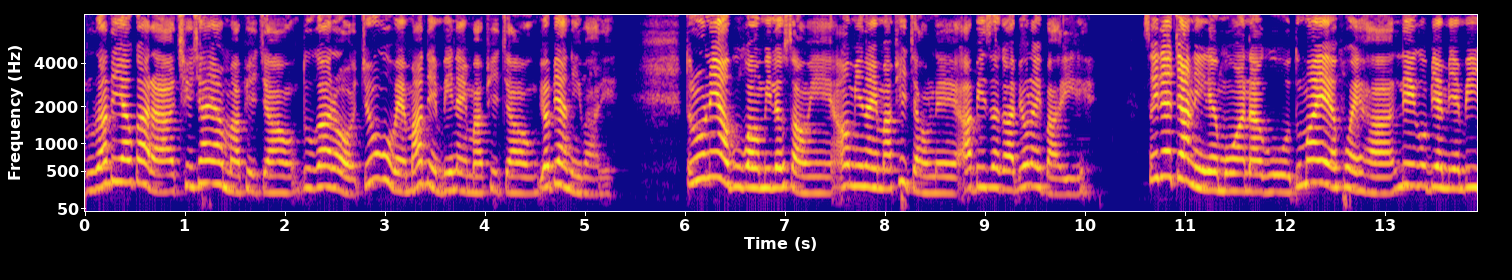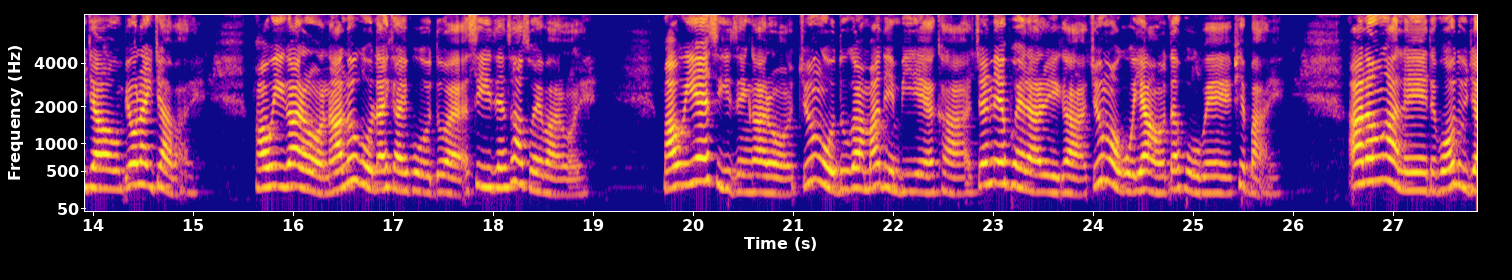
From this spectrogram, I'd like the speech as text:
လူသားတစ်ယောက်ကတာခြေချရမှာဖြစ်ကြောင်းသူကတော့ကျွန်းကိုပဲမတင်ပေးနိုင်မှာဖြစ်ကြောင်းပြောပြနေပါတယ်။သူတို့နှစ်ယောက်ပူးပေါင်းပြီးလှုပ်ဆောင်ရင်အောင်မြင်နိုင်မှာဖြစ်ကြောင်းလည်းအာပီဇက်ကပြောလိုက်ပါသေးတယ်။စိတ်တက်ကြနေတဲ့မိုအာနာကိုသူမရဲ့အဖွဲ့ဟာလှေကိုပြန်ပြန်ပြီးကြောင်းပြောလိုက်ကြပါတယ်။မာဝီကတော့နာလို့ကိုလိုက်ခိုက်ဖို့အတွက်အစီအစဉ်ဆဆွဲပါတော့တယ်။ မာဝီရဲ့အစီအစဉ်ကတော့ကျွန်းကိုသူကမတင်ပြီးတဲ့အခါကျန်းတဲ့ဖွဲ့သားတွေကကျွန်းမော်ကိုရအောင်တက်ဖို့ပဲဖြစ်ပါတယ်။အားလုံးကလည်းသဘောတူကြ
